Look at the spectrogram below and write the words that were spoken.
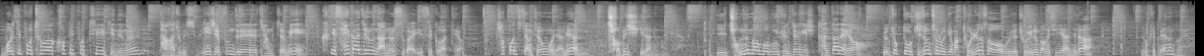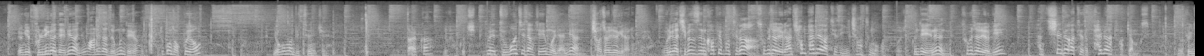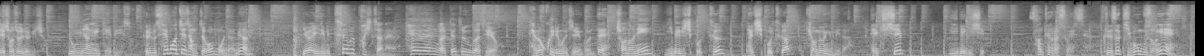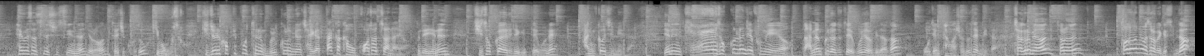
멀티포트와 커피포트의 기능을 다 가지고 있습니다. 이 제품들의 장점이 크게 세 가지로 나눌 수가 있을 것 같아요. 첫 번째 장점은 뭐냐면 접이식이라는 겁니다. 이 접는 방법은 굉장히 간단해요. 이쪽도 기존처럼 이렇게 막 돌려서 우리가 조이는 방식이 아니라 이렇게 빼는 거예요. 여기 분리가 되면 이거 안에다 넣으면 돼요. 뚜껑 덮고요. 요것만 밑에 이제 딸까? 그다음에 두 번째 장점이 뭐냐면 저전력이라는 거예요. 우리가 집에서 쓰는 커피포트가 소비 전력이 한 1800W에서 2000W 먹어요. 근데 얘는 소비 전력이 한 700W에서 800W밖에 안 먹습니다. 굉장히 저전력이죠. 용량에 대비해서. 그리고 세 번째 장점은 뭐냐면 얘가 이름이 트래블 팟이잖아요. 해외여행 갈 때 들고 가세요. 대놓고 이름을 지은 건데 전원이 220V, 110V가 겸용입니다. 110, 220 선택을 할 수가 있어요. 그래서 기본 구성에 해외에서 쓰실 수 있는 이런 돼지코드 기본 구성. 기존의 커피 포트는 물 끓으면 자기가 딸깍하고 꺼졌잖아요. 근데 얘는 지속 가열이 되기 때문에 안 꺼집니다. 얘는 계속 끓는 제품이에요. 라면 끓여도 되고요. 여기다가 오뎅탕 하셔도 됩니다. 자, 그러면 저는 더 좋은 영상으로 뵙겠습니다.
